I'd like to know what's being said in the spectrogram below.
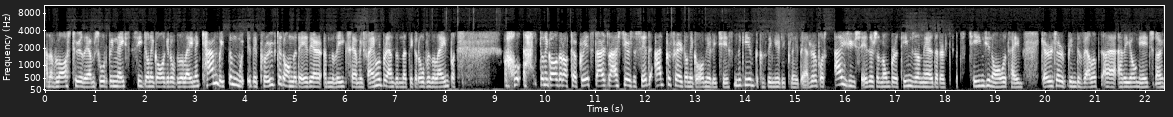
and I've lost two of them. So it'd be nice to see Donegal get over the line and can beat them. They proved it on the day there in the league semi final, Brendan, that they got over the line, but. Hope, Donegal got off to a great start last year. As I said, I'd prefer Donegal nearly chasing the game because they nearly play better. But as you say, there's a number of teams in there that are it's changing all the time. Girls are being developed uh, at a young age now,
